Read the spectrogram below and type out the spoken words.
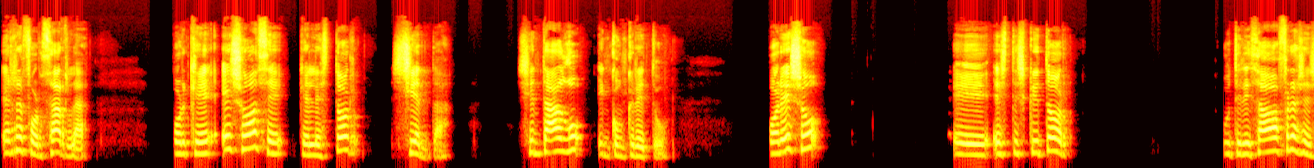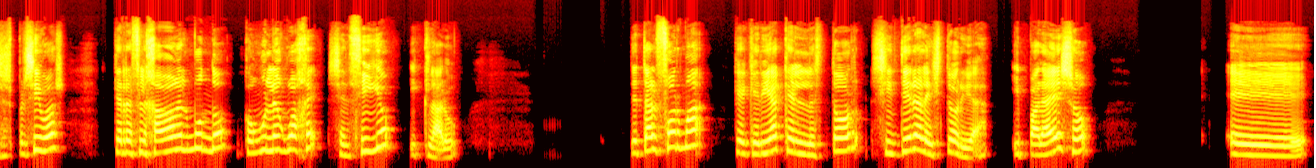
es reforzarla, porque eso hace que el lector sienta, sienta algo en concreto. Por eso, eh, este escritor utilizaba frases expresivas que reflejaban el mundo con un lenguaje sencillo y claro. De tal forma que quería que el lector sintiera la historia y para eso eh,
